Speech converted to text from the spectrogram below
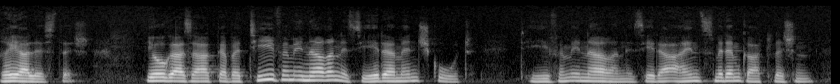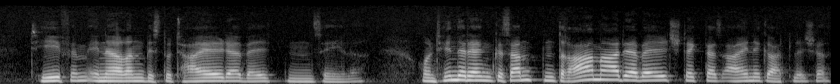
realistisch. Yoga sagt aber, tief im Inneren ist jeder Mensch gut. Tief im Inneren ist jeder eins mit dem Göttlichen. Tief im Inneren bist du Teil der Weltenseele. Und hinter dem gesamten Drama der Welt steckt das eine Göttliche.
